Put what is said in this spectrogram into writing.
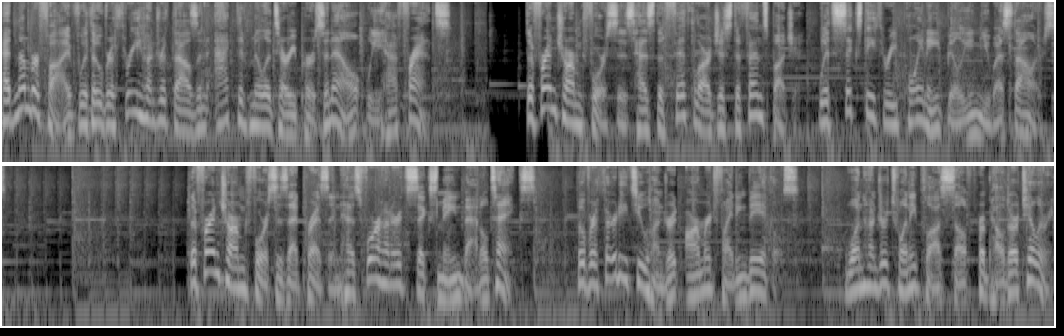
At number 5, with over 300,000 active military personnel, we have France. The French Armed Forces has the fifth largest defense budget with 63.8 billion US dollars. The French Armed Forces at present has 406 main battle tanks, over 3,200 armored fighting vehicles, 120 plus self-propelled artillery,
